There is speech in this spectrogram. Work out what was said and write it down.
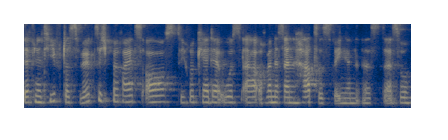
definitiv, das wirkt sich bereits aus, die Rückkehr der USA, auch wenn es ein hartes Ringen ist. Also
